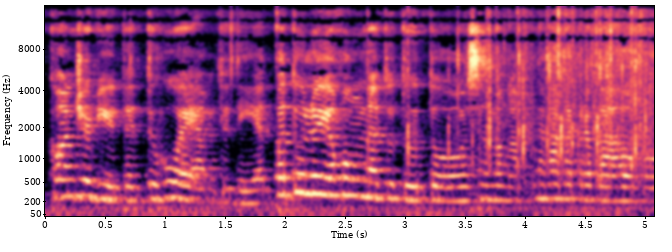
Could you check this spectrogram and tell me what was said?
contributed to who I am today. At patuloy akong natututo sa mga nakakatrabaho ko.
